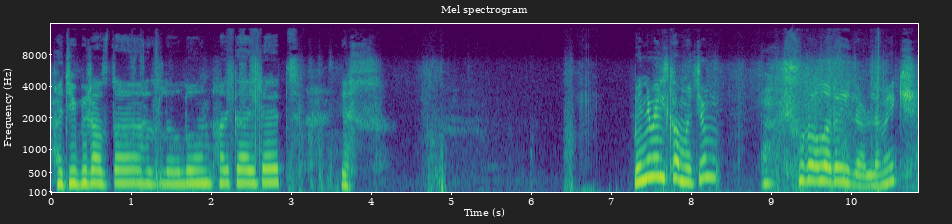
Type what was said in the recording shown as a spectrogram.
Hadi biraz daha hızlı olun. Hadi gayret. Yes. Benim ilk amacım şuralara ilerlemek.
